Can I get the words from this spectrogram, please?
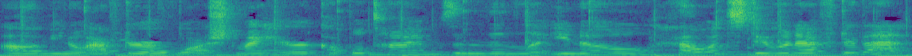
um, you know, after I've washed my hair a couple times and then let you know how it's doing after that.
